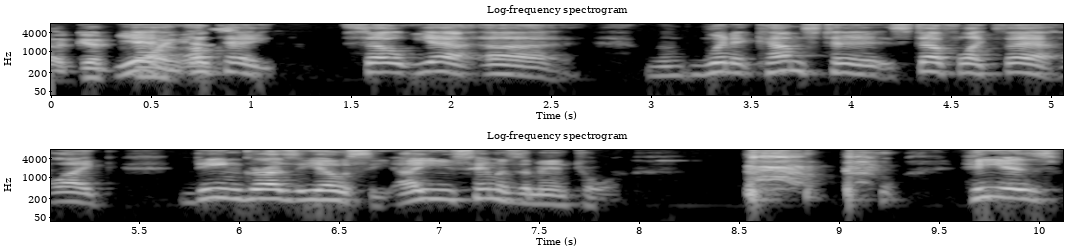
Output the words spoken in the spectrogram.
a, good Yeah. point. Okay. So yeah, uh, when it comes to stuff like that, like Dean Graziosi, I use him as a mentor. he is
